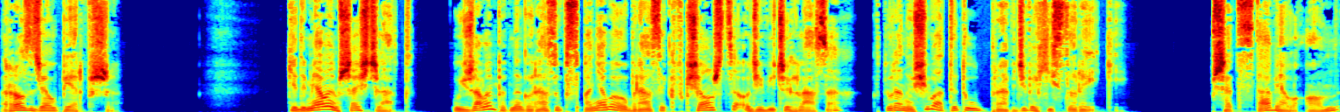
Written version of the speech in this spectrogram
Rozdział pierwszy Kiedy miałem sześć lat, ujrzałem pewnego razu wspaniały obrazek w książce o dziewiczych lasach, która nosiła tytuł Prawdziwe historyjki. Przedstawiał on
